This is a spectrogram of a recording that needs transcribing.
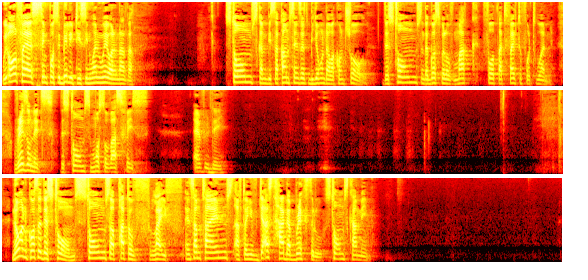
We all face impossibilities in one way or another. Storms can be circumstances beyond our control the storms in the Gospel of Mark 4:35 to 41 resonates the storms most of us face every day. No one causes the storms. Storms are part of life. And sometimes, after you've just had a breakthrough, storms come in.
